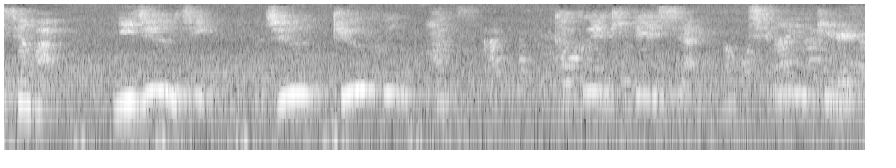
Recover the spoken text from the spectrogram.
車は20時19分発各駅停車千葉行きです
